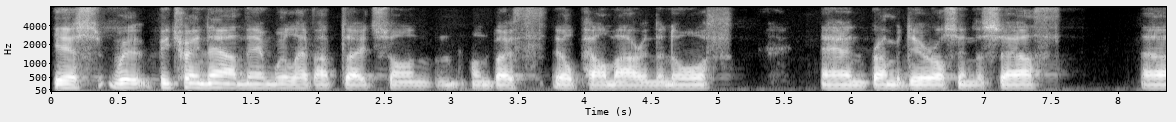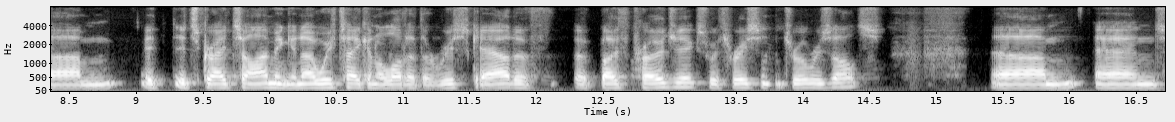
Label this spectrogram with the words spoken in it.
yes, between now and then, we'll have updates on on both El Palmar in the north and Bramaderos in the south. Um, it, it's great timing. You know, we've taken a lot of the risk out of, of both projects with recent drill results. Um, and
